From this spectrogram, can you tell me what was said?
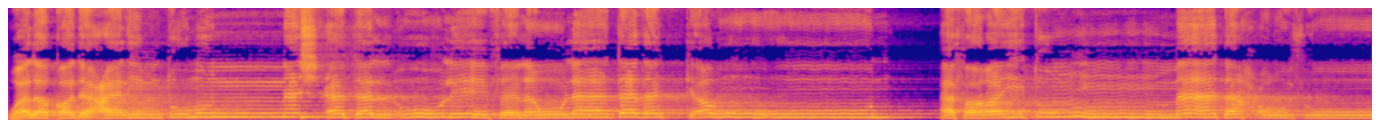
ولقد علمتم النشأة الأولي فلولا تذكرون. أفريتم ما تحرثون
